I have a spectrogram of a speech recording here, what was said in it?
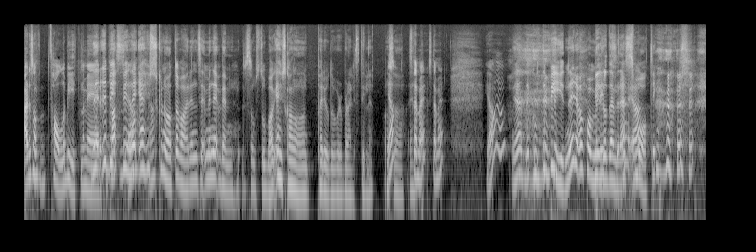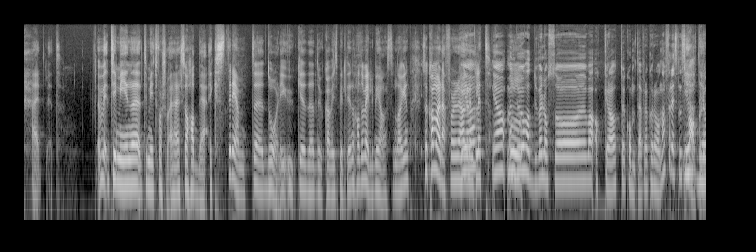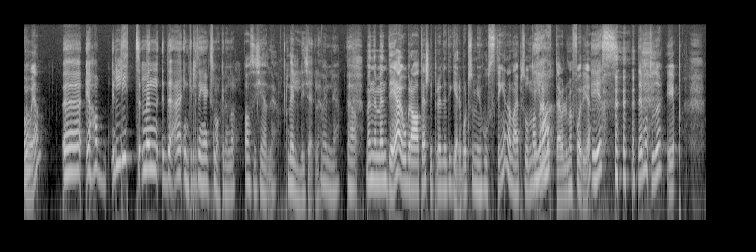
Er det sånn faller bitene mer på plass? begynner, Ja, jeg husker nå at det var en Men jeg, hvem som sto bak? Jeg husker han hadde en periode hvor det ble litt stille. Altså, Ja, stemmer. ja stemmer. Ja, ja. Ja, det, det begynner å komme litt demre, småting. ja. Herlighet. Til, min, eh, til mitt forsvar her så hadde jeg ekstremt eh, dårlig uke den uka vi spilte inn. Hadde veldig mye angst den dagen. Så det kan være derfor jeg har ja, glemt litt. ja, men Mm. du hadde vel også var akkurat kommet deg fra korona? Forresten, Ja, smaker det du noe igjen? Eh, jeg har litt, men det er enkelte ting jeg ikke smaker ennå. Så kjedelig. Veldig kjedelig. Veldig. Ja. Men, men det er jo bra at jeg slipper å redigere bort så mye hosting i denne episoden, for Ja. det måtte jeg vel med forrige. Yes, det måtte du. yep.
